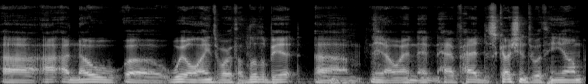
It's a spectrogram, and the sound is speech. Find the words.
uh, I, I, know uh, Will Ainsworth a little bit, um, you know, and, and have had discussions with him.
